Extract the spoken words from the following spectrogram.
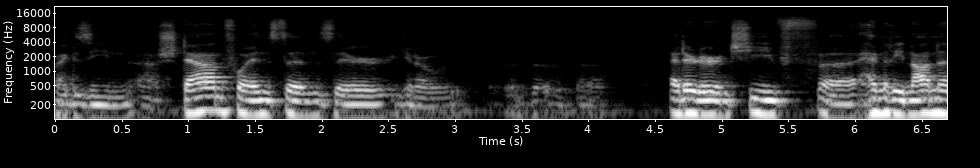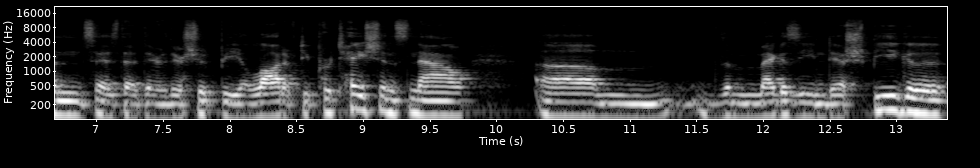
magazine uh, Stern, for instance, there you know the, the editor in chief uh, Henri Nannen says that there there should be a lot of deportations now. Um, the magazine Der Spiegel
